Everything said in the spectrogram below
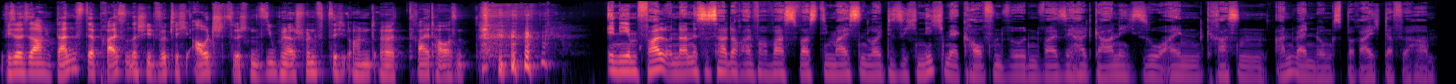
wie soll ich sagen, dann ist der Preisunterschied wirklich ouch zwischen 750 und äh, 3000. In jedem Fall. Und dann ist es halt auch einfach was, was die meisten Leute sich nicht mehr kaufen würden, weil sie halt gar nicht so einen krassen Anwendungsbereich dafür haben.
